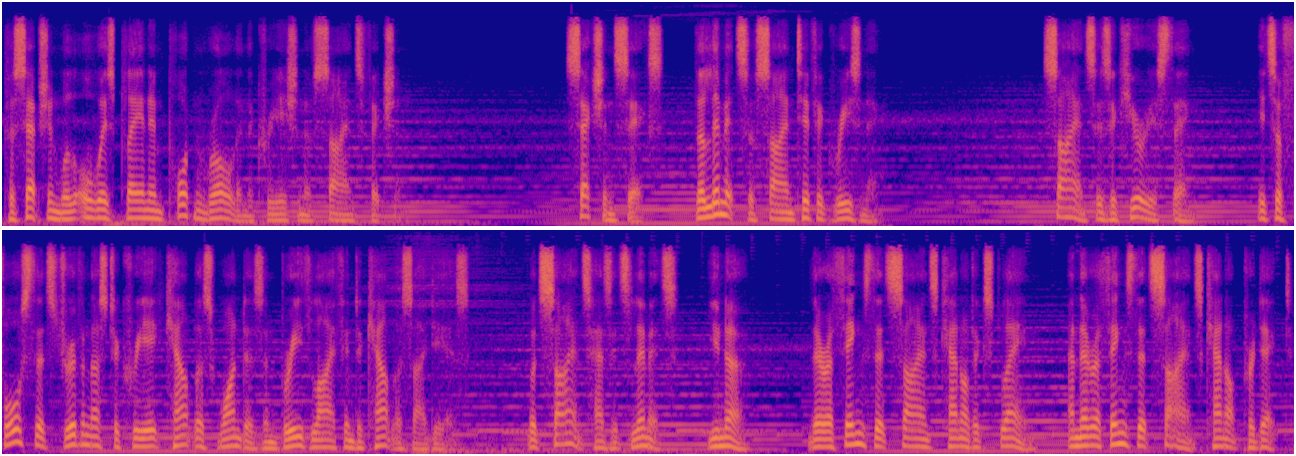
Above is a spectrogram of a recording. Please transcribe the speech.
perception will always play an important role in the creation of science fiction. Section 6 The Limits of Scientific Reasoning. Science is a curious thing. It's a force that's driven us to create countless wonders and breathe life into countless ideas. But science has its limits, you know. There are things that science cannot explain, and there are things that science cannot predict.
